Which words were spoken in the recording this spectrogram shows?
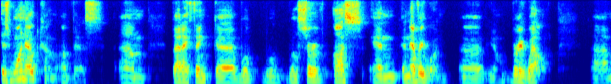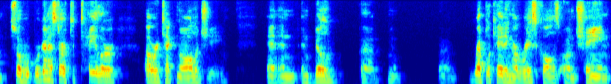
is one outcome of this. Um, that I think uh, will, will, will serve us and, and everyone uh, you know, very well. Um, so we're going to start to tailor our technology and, and, and build uh, you know, uh, replicating our race calls on chain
